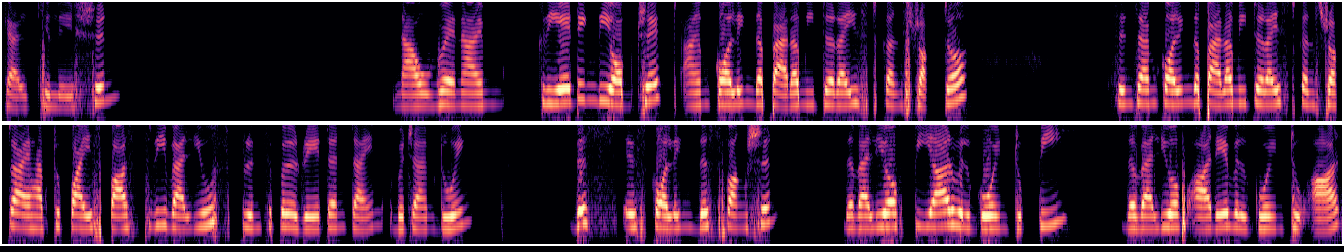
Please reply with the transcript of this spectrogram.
calculation. Now when I'm creating the object, I'm calling the parameterized constructor since I'm calling the parameterized constructor, I have to pass, three values, principal, rate and time, which I'm doing. This is calling this function. The value of PR will go into P. The value of RA will go into R.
